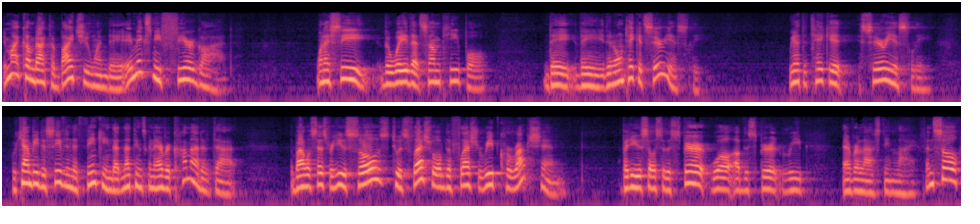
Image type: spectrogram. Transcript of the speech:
it might come back to bite you one day. It makes me fear God. When I see the way that some people, they, they, they don't take it seriously. We have to take it seriously. We can't be deceived into thinking that nothing's going to ever come out of that. The Bible says, For he who sows to his flesh will of the flesh reap corruption, but he who sows to the Spirit will of the Spirit reap everlasting life. And so,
